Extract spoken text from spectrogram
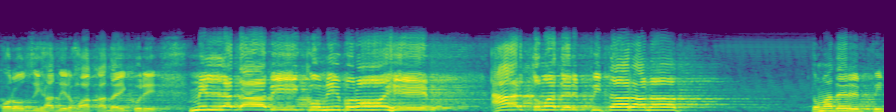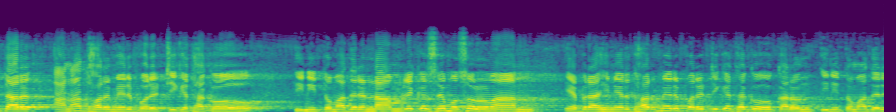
করো, জিহাদের হক আদায় করে। মিল্লাতাবি আর তোমাদের পিতার আনাত তোমাদের পিতার আনা ধর্মের পরে টিকে থাকো। তিনি তোমাদের নাম রেখেছে মুসলমান। এব্রাহিমের ধর্মের পরে টিকে থাকো, কারণ তিনি তোমাদের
